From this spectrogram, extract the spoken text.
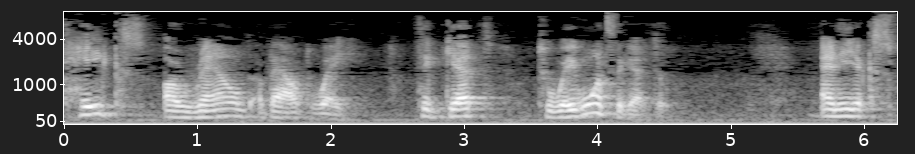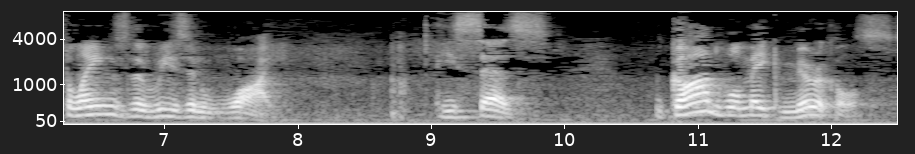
takes a roundabout way to get to where he wants to get to and he explains the reason why. He says, God will make miracles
